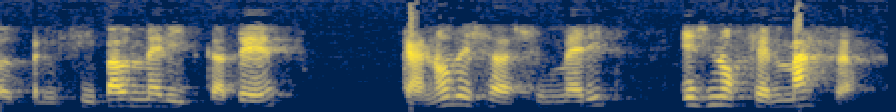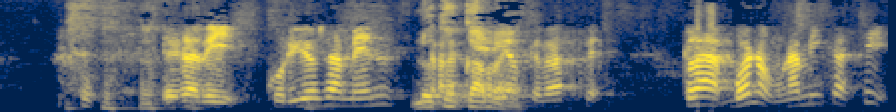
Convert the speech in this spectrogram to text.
el principal mèrit que té, que no deixa de ser un mèrit, és no fer massa. és a dir, curiosament, No Ranieri res. el que va fer... Clar, bueno, una mica sí.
